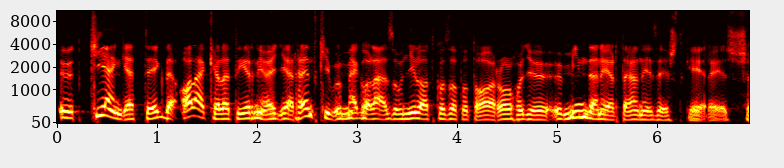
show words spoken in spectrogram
őt kiengedték, de alá kellett írnia egy ilyen rendkívül megalázó nyilatkozatot arról, hogy ő, ő mindenért elnézést kér, és,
